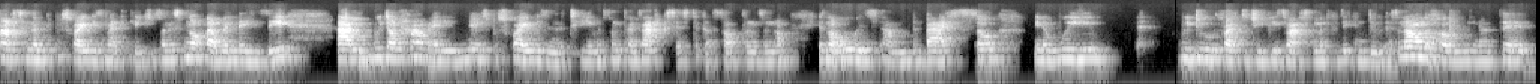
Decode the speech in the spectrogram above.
asking them to prescribe these medications, and it's not that we're lazy. Um, we don't have any nurse prescribers in the team, and sometimes access to consultants are not, is not always um, the best. So, you know, we we do write to GPs to ask them if they can do this. And on the whole, you know, they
